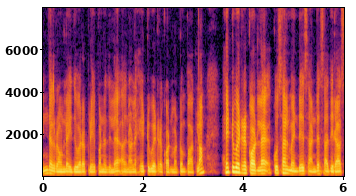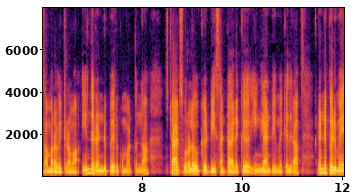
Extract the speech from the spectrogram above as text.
இந்த கிரவுண்டில் இதுவரை ப்ளே பண்ணதில்லை. அதனால் ஹெட் டு ஹெட் ரெக்கார்ட் மட்டும் பார்க்கலாம். ஹெட் டு ஹெட் ரெக்கார்டில் குசால் மெண்டிஸ் அண்டு சதிரா சமர விக்ரமா இந்த ரெண்டு பேருக்கும் மட்டும்தான் ஸ்டாட்ஸ் ஓரளவுக்கு டீசெண்டாக இருக்குது இங்கிலாந்து டீமுக்கு எதிராக ரெண்டு பேருமே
